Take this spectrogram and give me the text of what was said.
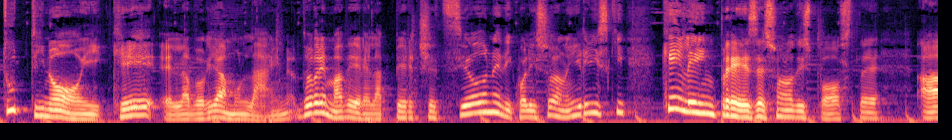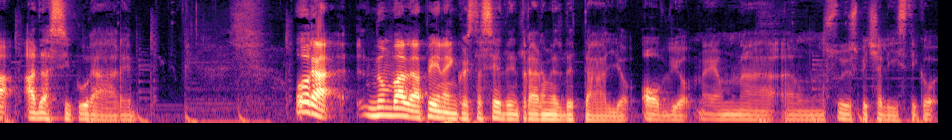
tutti noi che eh, lavoriamo online dovremmo avere la percezione di quali sono i rischi che le imprese sono disposte a, ad assicurare. Ora, non vale la pena in questa sede entrare nel dettaglio, ovvio, è, una, è uno studio specialistico.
